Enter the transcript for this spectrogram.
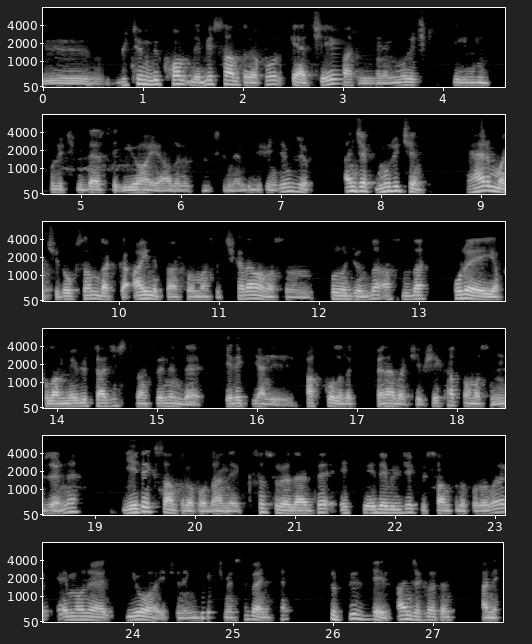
e, bütün bir komple bir santrafor gerçeği var. Yani Muriç, Muriç giderse Ioa'yı alırız gibisinden bir düşüncemiz yok. Ancak Muriç'in her maçı 90 dakika aynı performansla çıkaramamasının sonucunda aslında oraya yapılan Mevlüt Tercih transferinin de gerek yani katkı olarak Fenerbahçe'ye bir şey katmamasının üzerine yedek santraforda hani kısa sürelerde etki edebilecek bir santrafor olarak Emanuel Ioa içinin geçmesi bence sürpriz değil. Ancak zaten hani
